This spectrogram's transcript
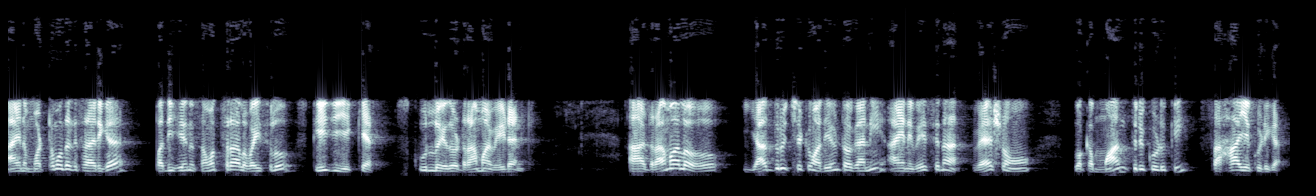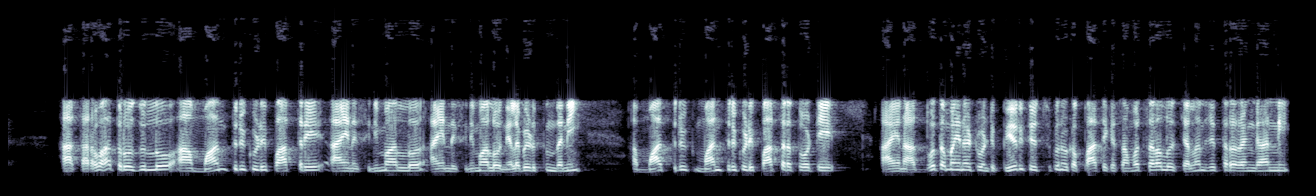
ఆయన మొట్టమొదటిసారిగా పదిహేను సంవత్సరాల వయసులో స్టేజి ఎక్కారు స్కూల్లో ఏదో డ్రామా వేయడానికి. ఆ డ్రామాలో యాదృచ్ఛికం అదేమిటో గాని ఆయన వేసిన వేషం ఒక మాంత్రికుడికి సహాయకుడిగా ఆ తర్వాత రోజుల్లో ఆ మాంత్రికుడి పాత్రే ఆయన సినిమాల్లో ఆయన సినిమాలో నిలబెడుతుందని ఆ మాతృ మాంత్రికుడి పాత్రతోటే ఆయన అద్భుతమైనటువంటి పేరు తెచ్చుకుని ఒక పాతిక సంవత్సరాలు చలనచిత్ర రంగాన్ని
